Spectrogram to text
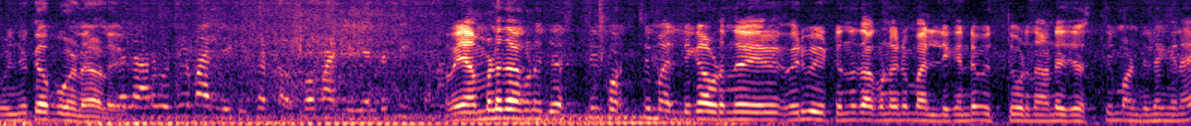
ഒഴിഞ്ഞൊക്കെ ആൾ. കേട്ടോ അപ്പോൾ നമ്മൾ ഇതാക്കണം ജസ്റ്റ് കുറച്ച് മല്ലിക അവിടുന്ന് ഒരു വീട്ടിൽ നിന്ന് ഇതാക്കണ ഒരു മല്ലികന്റെ വിത്ത് കൊടുത്താണ്ട് ജസ്റ്റ് മണ്ണിൽ ഇങ്ങനെ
